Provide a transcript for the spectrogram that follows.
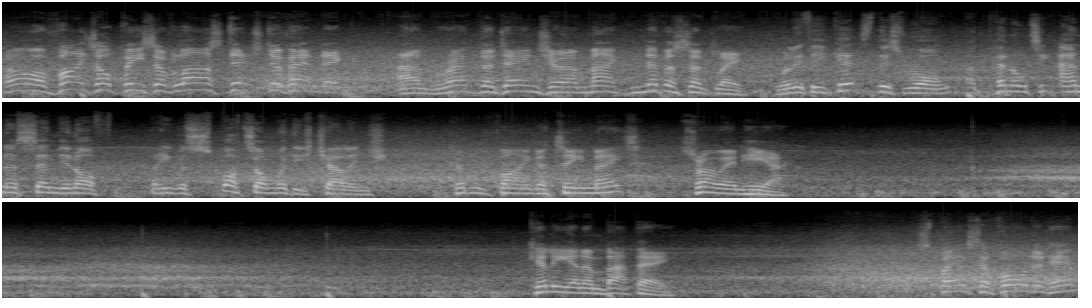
Oh, a vital piece of last-ditch defending. And read the danger magnificently. Well, if he gets this wrong, a penalty and a sending off. But he was spot on with his challenge. Couldn't find a teammate. Throw in here. Kylian Mbappe. Space afforded him.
